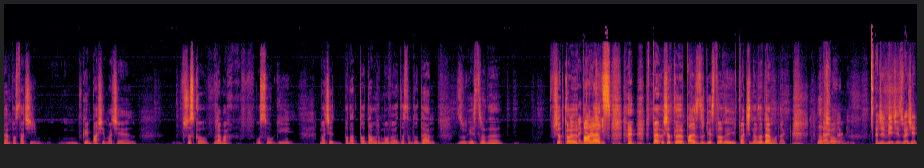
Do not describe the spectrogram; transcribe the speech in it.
ten postaci, w Game Passie macie wszystko w ramach usługi, macie ponadto darmowy dostęp do dem, z drugiej strony środkowy Pełne palec, środkowy palec z drugiej strony i płaci nam za demo, tak? Dodatkowo. Znaczy wiecie, słuchajcie,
